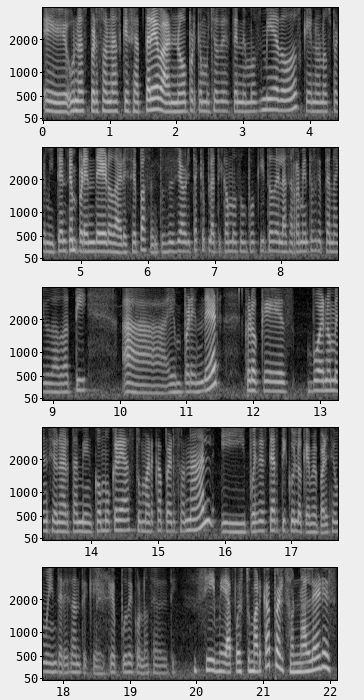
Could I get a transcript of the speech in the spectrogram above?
eh, unas personas que se atrevan, ¿no? Porque muchas veces tenemos miedos que no nos permiten emprender o dar ese paso. Entonces ya ahorita que platicamos un poquito de las herramientas que te han ayudado a ti a emprender, creo que es bueno mencionar también cómo creas tu marca personal y pues este artículo que me pareció muy interesante que, que pude conocer de ti. Sí, mira, pues tu marca personal eres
